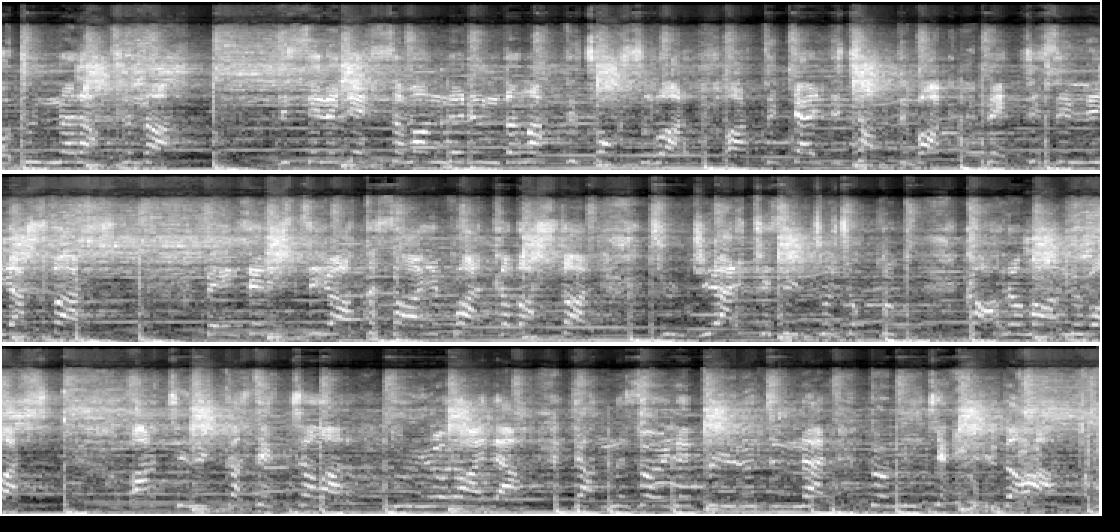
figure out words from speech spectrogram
O günler hatırına Liseli geç zamanlarından aktı çok sular Artık geldi çattı bak Metcezilli yaşlar. Benzer istiyata sahip arkadaşlar. Çünkü herkesin çocukluk kahramanı var. Artilik kaset çalar Duruyor hala. Yalnız öyle büyülü günler Dönmeyecek bir daha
